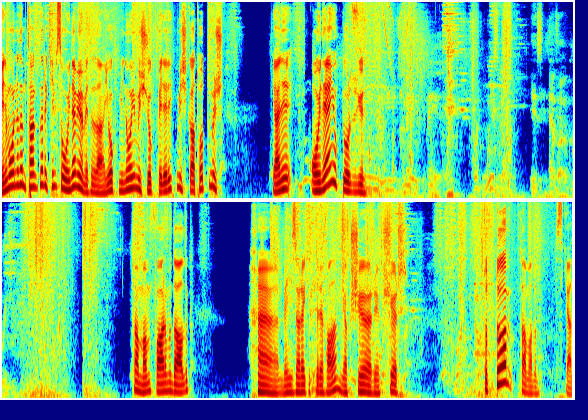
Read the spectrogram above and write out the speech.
Benim oynadığım tankları kimse oynamıyor metada. Yok Mino'ymuş, yok Belerik'miş, Gatot'muş. Yani oynayan yok doğru düzgün. Tamam farmı da aldık. He, base hareketleri falan yakışır yakışır. Tuttum. Tutamadım. Riske.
